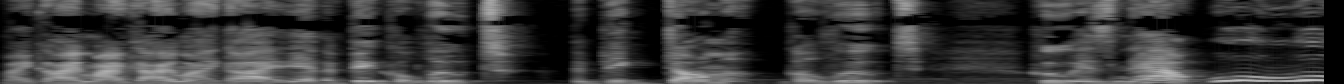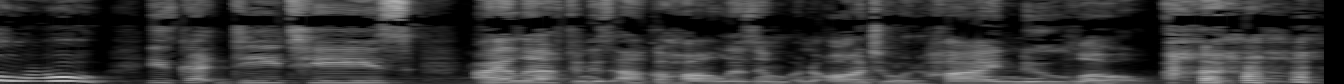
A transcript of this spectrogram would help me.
my guy, my guy, my guy, yeah, the big galoot, the big dumb galoot, who is now, woo, woo, woo, he's got DTs. I left in his alcoholism and on to a high new low.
